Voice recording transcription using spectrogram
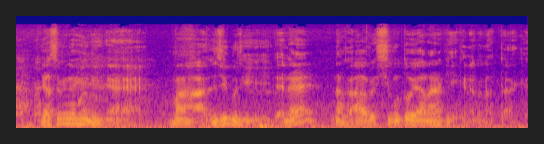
休みの日にねまあジブリでねなんかある仕事をやらなきゃいけなくなったわけ。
